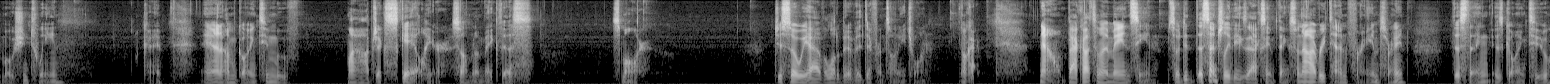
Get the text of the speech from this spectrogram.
motion tween. Okay, and I'm going to move my object scale here. So I'm going to make this smaller, just so we have a little bit of a difference on each one. Okay, now back out to my main scene. So did essentially the exact same thing. So now every 10 frames, right, this thing is going to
